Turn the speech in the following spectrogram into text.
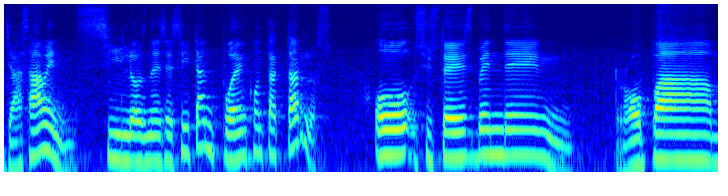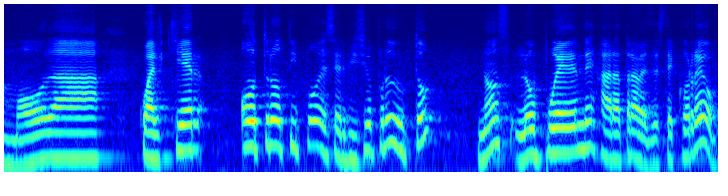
ya saben, si los necesitan pueden contactarlos. O si ustedes venden ropa, moda, cualquier otro tipo de servicio o producto, nos lo pueden dejar a través de este correo,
